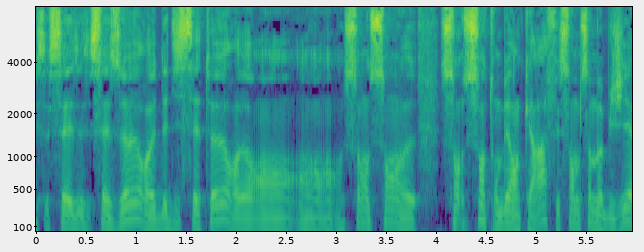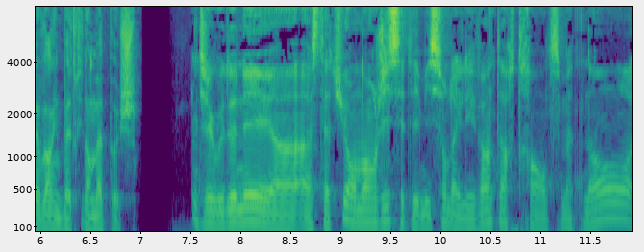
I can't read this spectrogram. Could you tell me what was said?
16, 16 heures, des 17 heures en, en sans, sans, sans, sans, tomber en carafe et sans, sans m'obliger à avoir une batterie dans ma poche. Je vais vous donner un, statut. On enregistre cette émission là, il est 20h30 maintenant.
